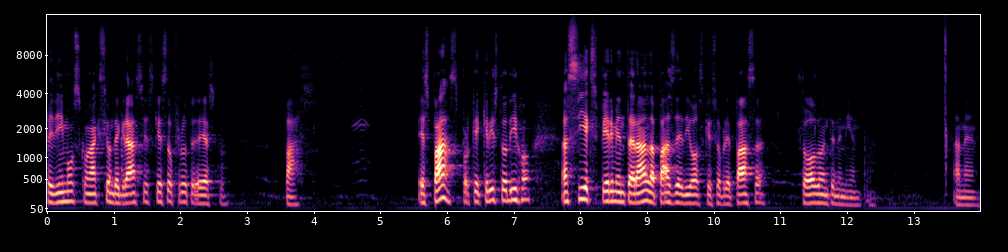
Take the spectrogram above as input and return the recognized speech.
pedimos con acción de gracias. ¿Qué es el fruto de esto? Paz. Es paz, porque Cristo dijo, así experimentarán la paz de Dios que sobrepasa todo entendimiento. Amén.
